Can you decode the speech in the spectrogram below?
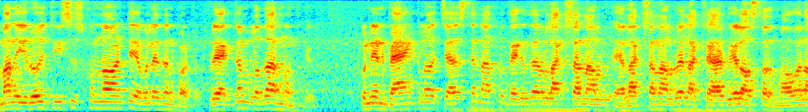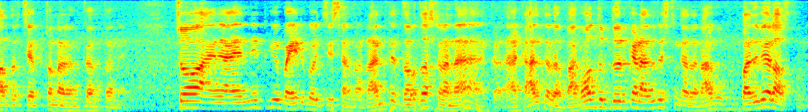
మనం ఈరోజు తీసేసుకున్నాం అంటే ఇవ్వలేదనుకోవటం ఇప్పుడు ఎగ్జాంపుల్ ఉదాహరణ ఉంది ఇప్పుడు నేను బ్యాంకులో చేస్తే నాకు దగ్గర దగ్గర లక్ష నలభై లక్ష నలభై లక్ష యాభై వేలు వస్తుంది. మా వాళ్ళు అందరూ చెప్తున్నారు ఎంత సో ఆయన అన్నిటికీ బయటకు వచ్చేసి అనమాట అంతే దురదృష్టమేనా కాదు కదా. భగవంతుడు దొరికాడు అదృష్టం కదా. నాకు ఇప్పుడు పదివేలు వస్తుంది.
